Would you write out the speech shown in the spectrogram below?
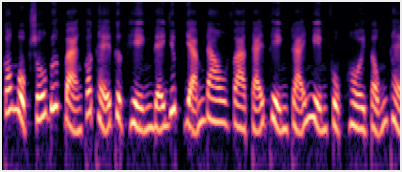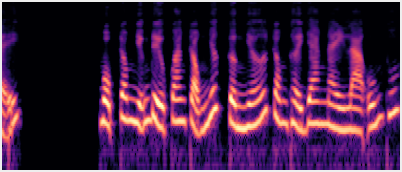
có một số bước bạn có thể thực hiện để giúp giảm đau và cải thiện trải nghiệm phục hồi tổng thể. Một trong những điều quan trọng nhất cần nhớ trong thời gian này là uống thuốc.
